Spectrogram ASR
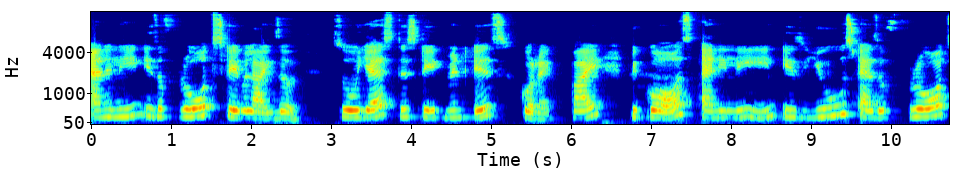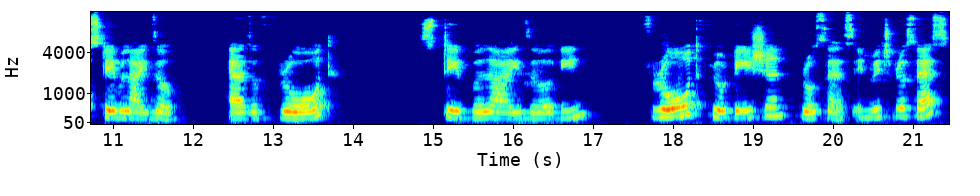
aniline is a froth stabilizer. So yes, this statement is correct. Why? Because aniline is used as a froth stabilizer. As a froth stabilizer in froth flotation process. In which process?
